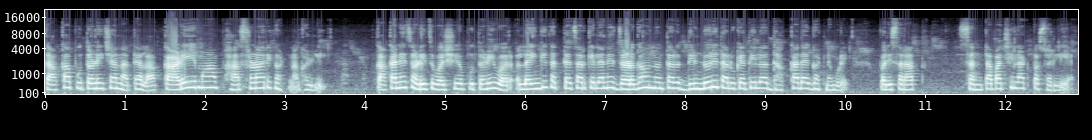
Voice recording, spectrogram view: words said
काका पुतणीच्या नात्याला काळेमा फासणारी घटना घडली. काकानेच अडीच वर्षीय पुतणीवर लैंगिक अत्याचार केल्याने जळगाव नंतर दिंडोरी तालुक्यातील धक्कादायक घटनेमुळे परिसरात संतापाची लाट पसरली आहे.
